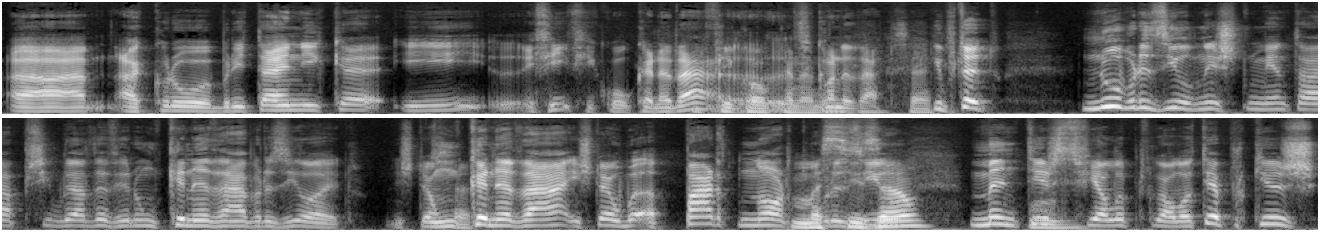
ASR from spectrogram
à, à coroa britânica e, enfim, ficou o Canadá. Ficou o Canadá. Ficou o Canadá. E, portanto, no Brasil, neste momento, há a possibilidade de haver um Canadá brasileiro. Isto é um certo. Canadá, isto é a parte norte Uma do Brasil, manter-se uhum. fiel a Portugal. Até porque as,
